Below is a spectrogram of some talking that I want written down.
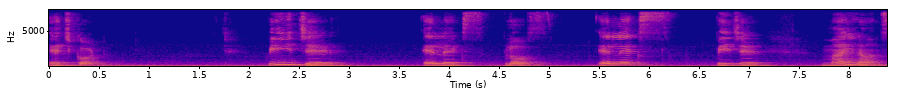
h cot pz lx plus lx pz minus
